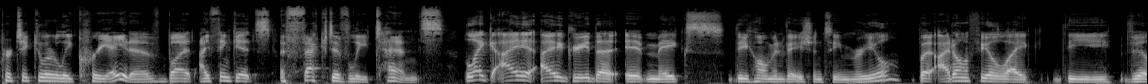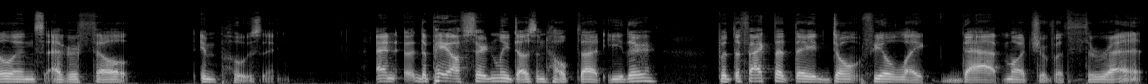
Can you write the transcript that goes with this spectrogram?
particularly creative, but I think it's effectively tense. Like I, I agree that it makes the home invasion seem real, but I don't feel like the villains ever felt imposing. And uh, the payoff certainly doesn't help that either. But the fact that they don't feel like that much of a threat.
